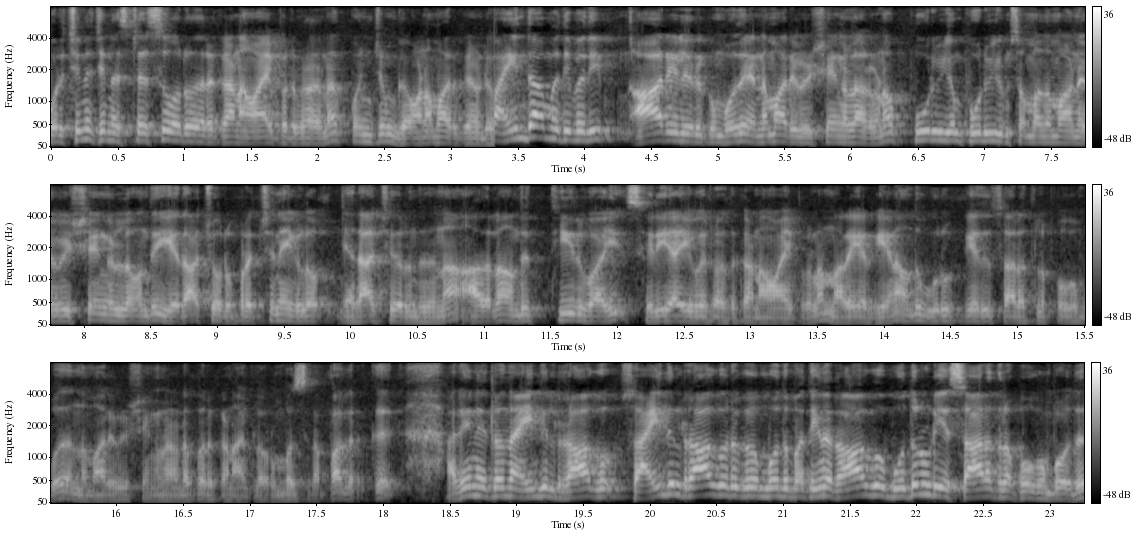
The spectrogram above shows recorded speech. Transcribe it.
ஒரு சின்ன சின்ன ஸ்ட்ரெஸ் வருவதற்கான வாய்ப்பு இருக்கிறதுனா கொஞ்சம் கவனமாக இருக்க வேண்டும் ஐந்தாம் அதிபதி ஆறில் இருக்கும்போது என்ன மாதிரி விஷயங்கள்லாம் இருக்குன்னா பூர்வீகம் பூர்வீகம் சம்மந்தமான விஷயங்களில் வந்து ஏதாச்சும் ஒரு பிரச்சனைகளோ ஏதாச்சும் இருந்ததுன்னா அதெல்லாம் வந்து தீர்வாகி சரியாகி வருவதற்கான வாய்ப்புகளும் நிறைய இருக்குது ஏன்னா வந்து குரு கேது சாரத்தில் போகும்போது அந்த மாதிரி விஷயங்கள் நடப்பதற்கான வாய்ப்பில் ரொம்ப சிறப்பாக இருக்குது அதே நேரத்தில் வந்து ஐந்தில் ராகு. ஸோ ஐந்தில் ராகு இருக்கும்போது பார்த்தீங்கன்னா ராகு புதனுடைய சாரத்தில் போகும்போது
